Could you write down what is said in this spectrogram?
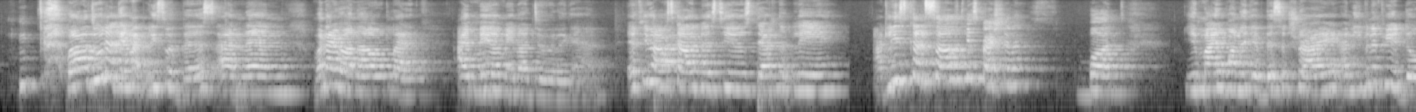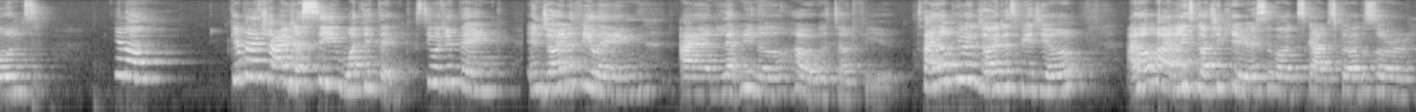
but I'll do it again at least with this. And then when I run out, like, I may or may not do it again. If you have scalp issues, definitely at least consult your specialist. But you might want to give this a try. And even if you don't, you know, give it a try just see what you think. See what you think. Enjoy the feeling and let me know how it worked out for you. So i hope you enjoyed this video. I hope i at least got you curious about scalp scrubs or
